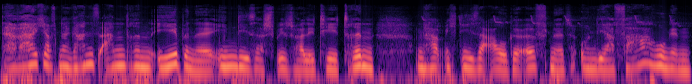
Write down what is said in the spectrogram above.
da war ich auf einer ganz anderen Ebene in dieser Spiritualität drin und habe mich diese Auge geöffnet und die Erfahrungen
